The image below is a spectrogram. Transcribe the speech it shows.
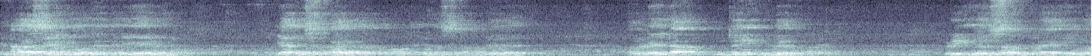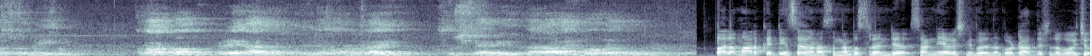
എന്റെ മനസ്സിൽ എനിക്ക് തോന്നി തിരികെയായിരുന്നു വിദ്യാഭ്യാസക്കാരെ പ്രവർത്തിക്കുന്ന സന്ദർഭങ്ങളിൽ അവരുടെ എല്ലാ മുൻതയും മുമ്പിലും മെഡിക്കൽ ചികിത്സ ഉൾപ്പെടെ ഈ വസ്തുതയും അതോടൊപ്പം പഴയ കാലഘട്ടത്തിന്റെ ഓർമ്മകളായി സൂക്ഷിക്കാൻ പാല മാർക്കറ്റിംഗ് സഹകരണ സംഘം പ്രസിഡന്റ് സണ്ണി അഗസ്റ്റിൻ പെരുന്നക്കോട്ട് അധ്യക്ഷത വഹിച്ചു.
